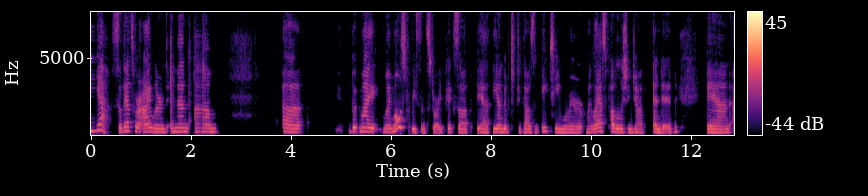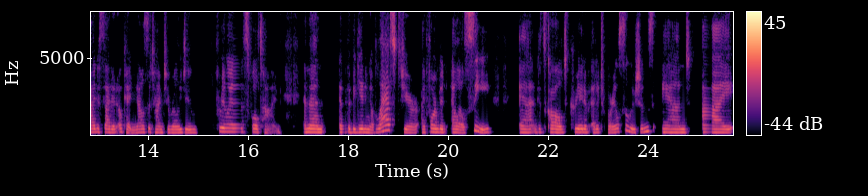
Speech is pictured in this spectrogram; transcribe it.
yeah, so that's where I learned. And then, um, uh, but my my most recent story picks up at the end of 2018, where my last publishing job ended, and I decided, okay, now's the time to really do freelance full time. And then at the beginning of last year, I formed an LLC and it's called Creative Editorial Solutions. And I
